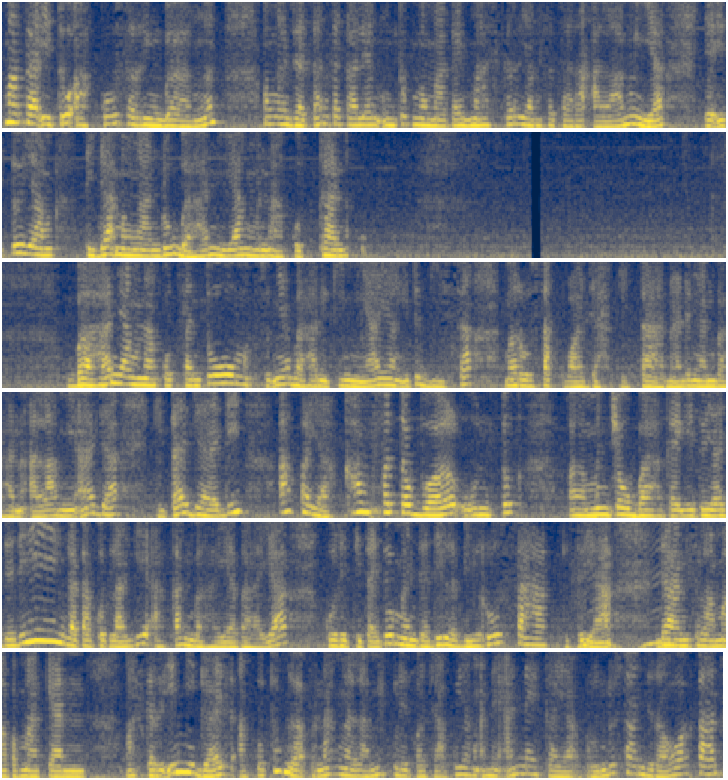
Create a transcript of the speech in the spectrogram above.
Maka itu aku sering banget mengajarkan ke kalian untuk memakai masker yang secara alami ya yaitu yang tidak mengandung bahan yang menakutkan bahan yang menakutkan tuh maksudnya bahan kimia yang itu bisa merusak wajah kita. Nah, dengan bahan alami aja kita jadi apa ya comfortable untuk uh, mencoba kayak gitu ya. Jadi nggak takut lagi akan bahaya-bahaya kulit kita itu menjadi lebih rusak gitu ya. Dan selama pemakaian masker ini guys, aku tuh nggak pernah ngalami kulit wajah aku yang aneh-aneh kayak peruntusan, jerawatan,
